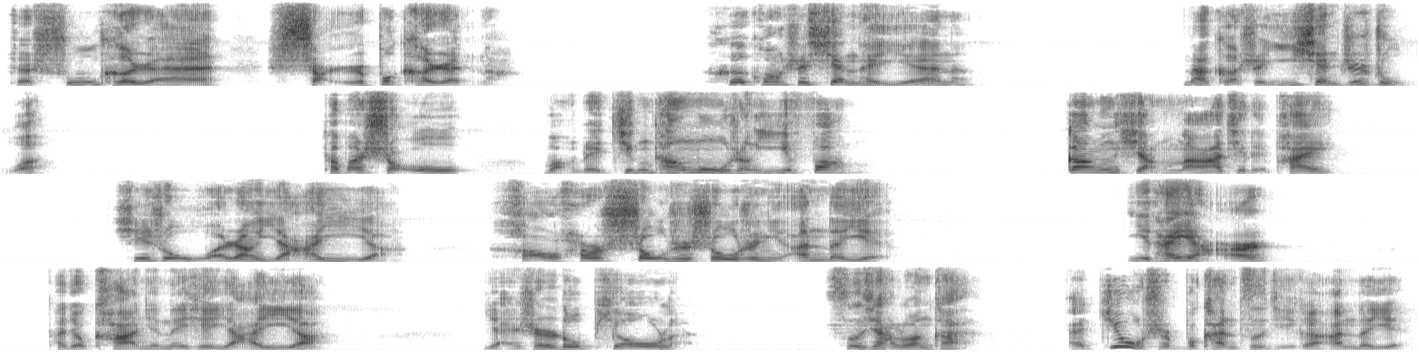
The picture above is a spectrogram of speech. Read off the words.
这叔可忍，婶儿不可忍呐，何况是县太爷呢？那可是一县之主啊！他把手往这惊堂木上一放，刚想拿起来拍，心说：“我让衙役呀，好好收拾收拾你安德业。”一抬眼儿。他就看见那些衙役呀，眼神都飘了，四下乱看，哎，就是不看自己跟安德业。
